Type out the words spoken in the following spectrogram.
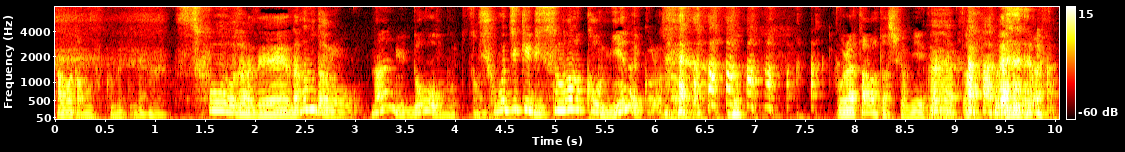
田畑も含めてね。そうだね。なんだろ何？どう思ってたの？う正直リスナーの顔見えないからさ 俺は田畑しか見えてなかった。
